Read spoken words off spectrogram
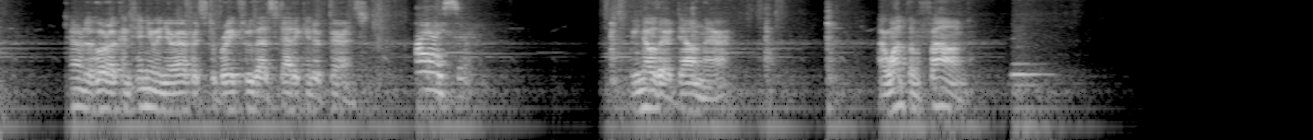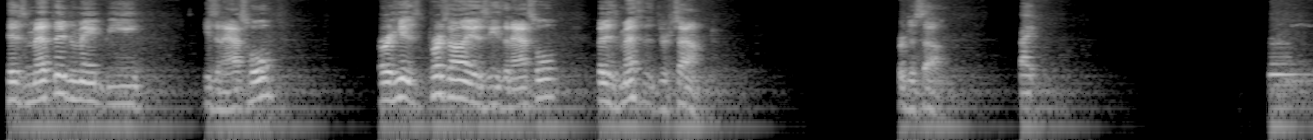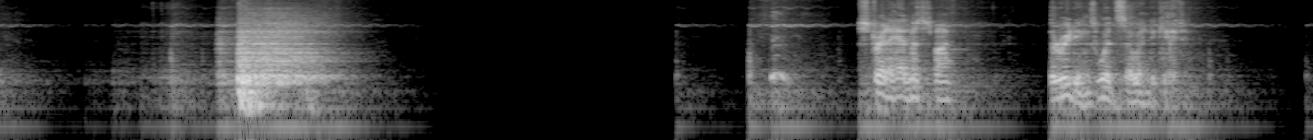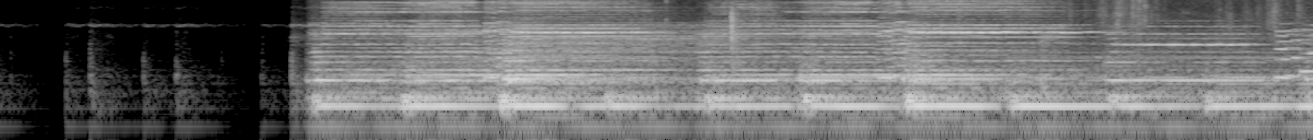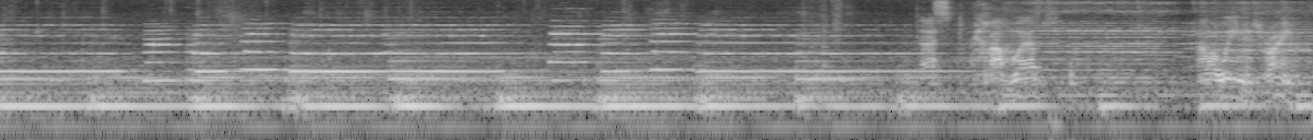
Lieutenant Uhura, continue in your efforts to break through that static interference. Aye, aye, sir. We know they're down there. I want them found. His method may be he's an asshole, or his personality is he's an asshole, but his methods are sound. For DeSalle. Right. Straight ahead, Mr. Spock. The readings would so indicate. Dust, cobwebs. Halloween is right.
